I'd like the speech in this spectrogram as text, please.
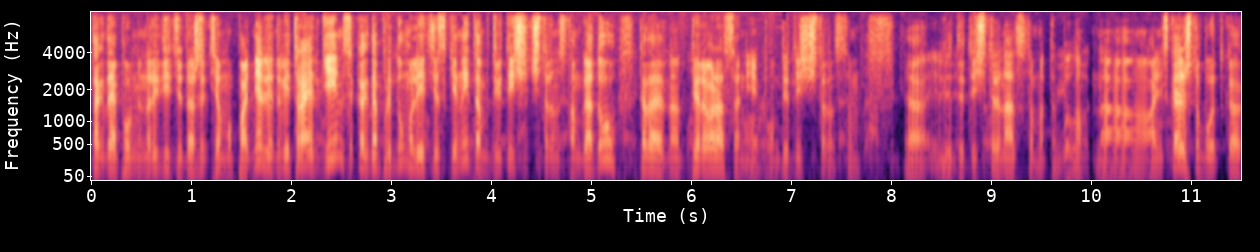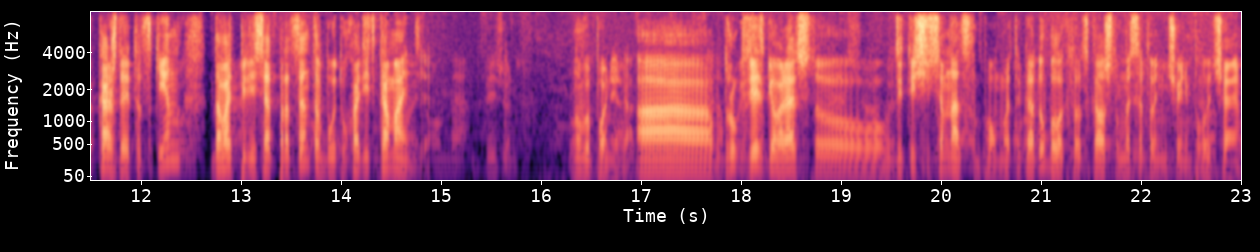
тогда, я помню, на Reddit даже тему подняли. Это ведь Riot Games, когда придумали эти скины там в 2014 году, когда ну, первый раз они, по-моему, в 2014 э, или 2013 это было, э, они сказали, что будет каждый этот скин давать 50% будет уходить команде. Ну, вы поняли. А вдруг здесь говорят, что в 2017, по-моему, это году было, кто-то сказал, что мы с этого ничего не получаем.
